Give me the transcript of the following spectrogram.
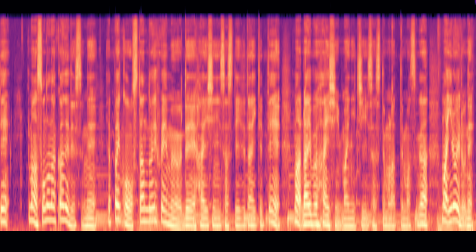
で、まあその中でですねやっぱりこうスタンド FM で配信させていただいててまあライブ配信毎日させてもらってますがまあいろいろね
